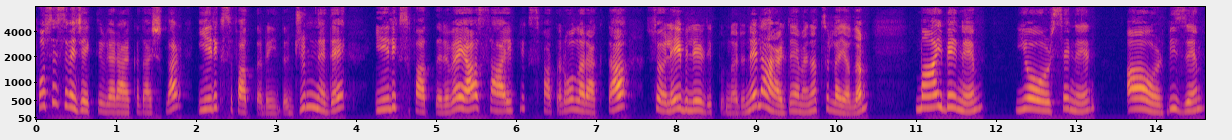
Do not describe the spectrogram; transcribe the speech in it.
Possessive adjective'ler arkadaşlar iyilik sıfatlarıydı. Cümlede iyilik sıfatları veya sahiplik sıfatları olarak da söyleyebilirdik bunları. Nelerdi hemen hatırlayalım. My benim, your senin, our bizim,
